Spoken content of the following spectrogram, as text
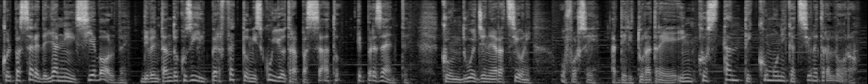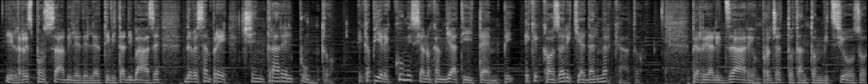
Col passare degli anni si evolve, diventando così il perfetto miscuglio tra passato e presente, con due generazioni, o forse addirittura tre, in costante comunicazione tra loro. Il responsabile delle attività di base deve sempre centrare il punto e capire come siano cambiati i tempi e che cosa richieda il mercato. Per realizzare un progetto tanto ambizioso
